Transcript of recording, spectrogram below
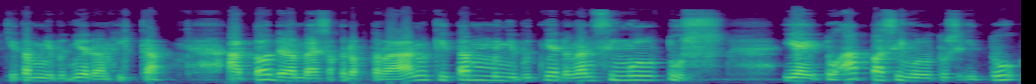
Kita menyebutnya dengan hiccup. Atau dalam bahasa kedokteran, kita menyebutnya dengan singultus. Yaitu apa singultus itu?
